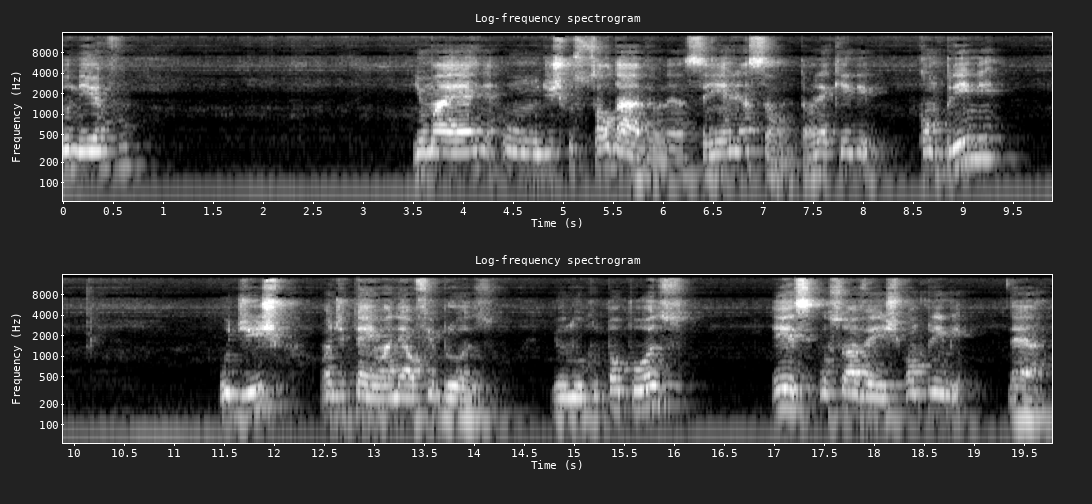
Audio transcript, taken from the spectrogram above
do nervo e uma hérnia, um disco saudável, né, sem herniação. Então ele é aquele comprime o disco, onde tem o anel fibroso e o núcleo polposo. Esse, por sua vez, comprime, né,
